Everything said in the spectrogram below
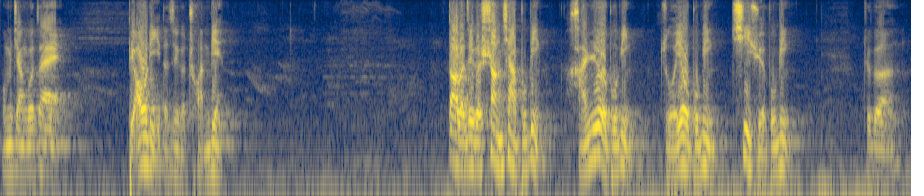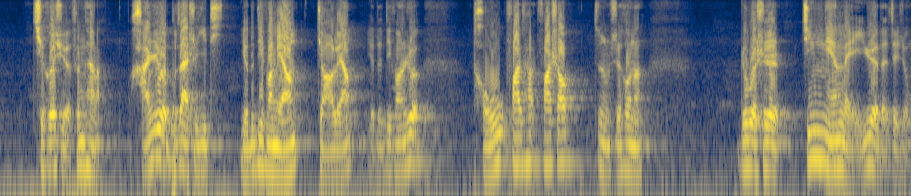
我们讲过在表里的这个传变，到了这个上下不并，寒热不并，左右不并，气血不并，这个气和血分开了。寒热不再是一体，有的地方凉，脚凉；有的地方热，头发发发烧。这种时候呢，如果是经年累月的这种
